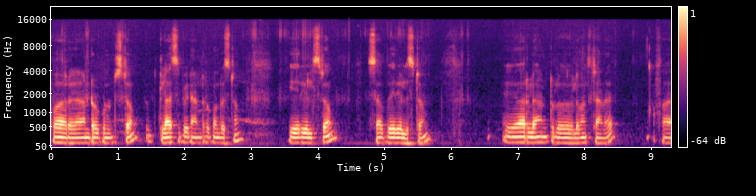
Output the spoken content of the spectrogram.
for underground stem classified underground stem aerial stem subaerial stem you are learned to 11th standard for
